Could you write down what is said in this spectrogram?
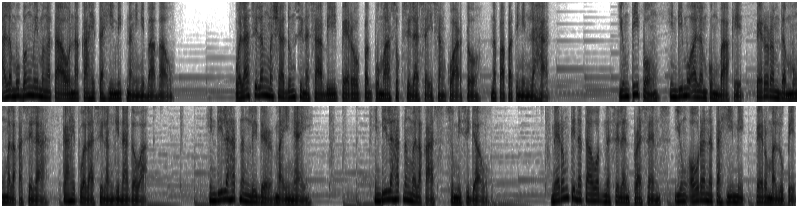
Alam mo bang may mga tao na kahit tahimik nang inibabaw? Wala silang masyadong sinasabi pero pag pumasok sila sa isang kwarto, napapatingin lahat. Yung tipong, hindi mo alam kung bakit, pero ramdam mong malakas sila, kahit wala silang ginagawa. Hindi lahat ng leader maingay. Hindi lahat ng malakas sumisigaw. Merong tinatawag na silent presence, yung aura na tahimik pero malupit.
